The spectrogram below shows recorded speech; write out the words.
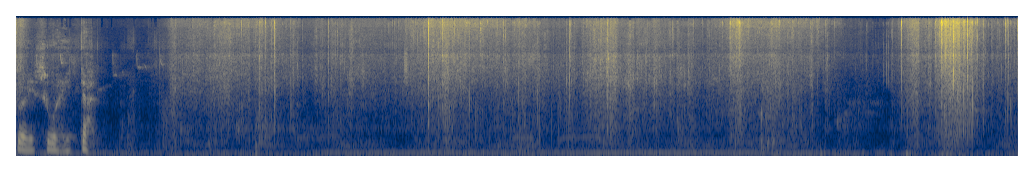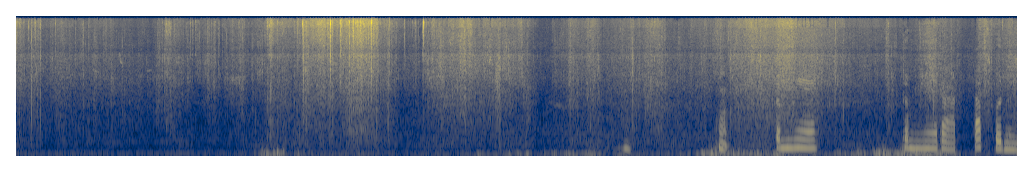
สวยๆจ้ะตำแยตำแยดาดตับเบอร์หนึ่ง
